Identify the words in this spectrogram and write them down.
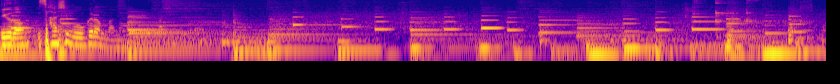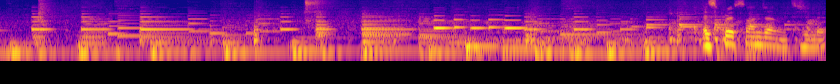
이거 너무 45g 맞나? 에스프레소 한 잔 드실래요?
